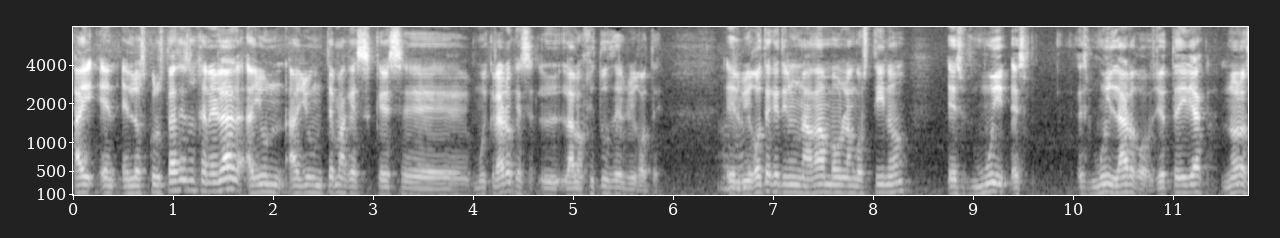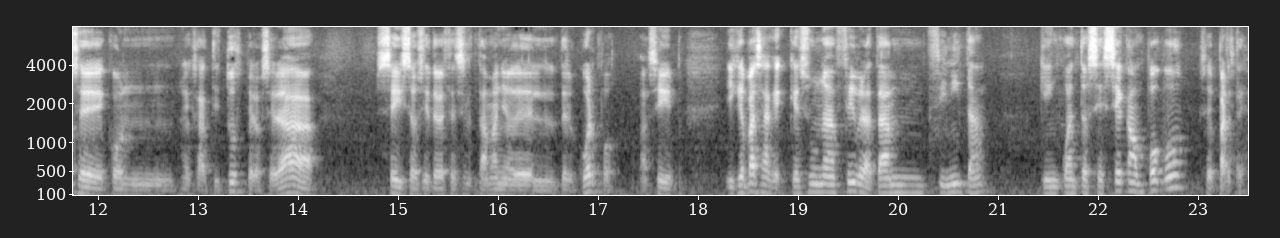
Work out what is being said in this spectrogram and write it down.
hay en, en los crustáceos en general hay un hay un tema que es que es eh, muy claro que es la longitud del bigote. El bigote que tiene una gamba, un langostino, es muy es, es muy largo. Yo te diría, no lo sé con exactitud, pero será seis o siete veces el tamaño del, del cuerpo. Así. ¿Y qué pasa? Que, que es una fibra tan finita que en cuanto se seca un poco, se parte.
